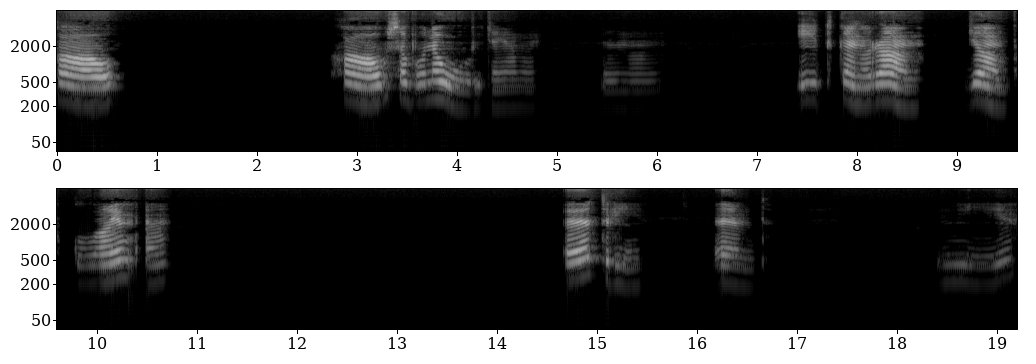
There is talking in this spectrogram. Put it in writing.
how house або на вулиці, я не. It can run, jump, climb a, a tree and me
